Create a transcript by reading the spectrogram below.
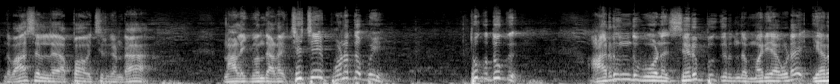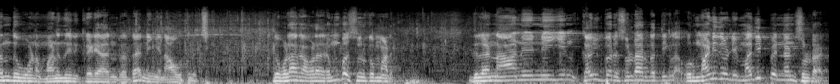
இந்த வாசலில் அப்பா வச்சுருக்கண்டா நாளைக்கு வந்து அட சே சே பணத்தை போய். தூக்கு தூக்கு. அருந்து போன செருப்புக்கு இருந்த மரியாதை கூட இறந்து போன மனிதனுக்கு கிடையாதுன்றதை நீங்கள் ஞாபகத்தில் வச்சு இந்த உலகம் அவ்வளோ ரொம்ப சுருக்கமானது. இதில் நான் நீயின் கவிப்பெற சொல்றாரு பார்த்தீங்களா ஒரு மனிதனுடைய மதிப்பு என்னன்னு சொல்றாரு.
